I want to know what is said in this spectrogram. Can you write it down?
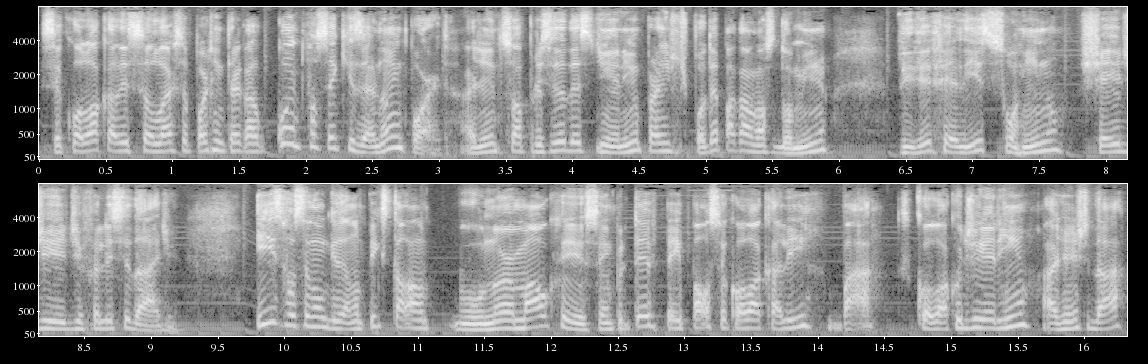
Você coloca ali celular, você pode entregar quanto você quiser, não importa. A gente só precisa desse dinheirinho para a gente poder pagar o nosso domínio, viver feliz, sorrindo, cheio de, de felicidade. E se você não quiser no Pix, tá lá o normal que sempre teve, PayPal, você coloca ali, bah, coloca o dinheirinho, a gente dá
